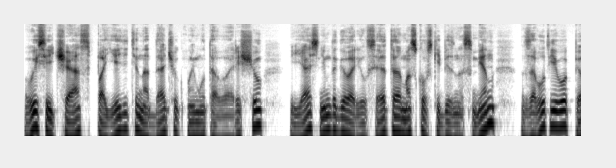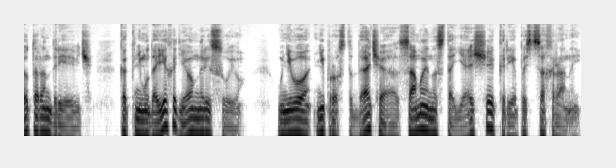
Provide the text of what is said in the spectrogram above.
«Вы сейчас поедете на дачу к моему товарищу. Я с ним договорился. Это московский бизнесмен. Зовут его Петр Андреевич. Как к нему доехать, я вам нарисую. У него не просто дача, а самая настоящая крепость с охраной.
